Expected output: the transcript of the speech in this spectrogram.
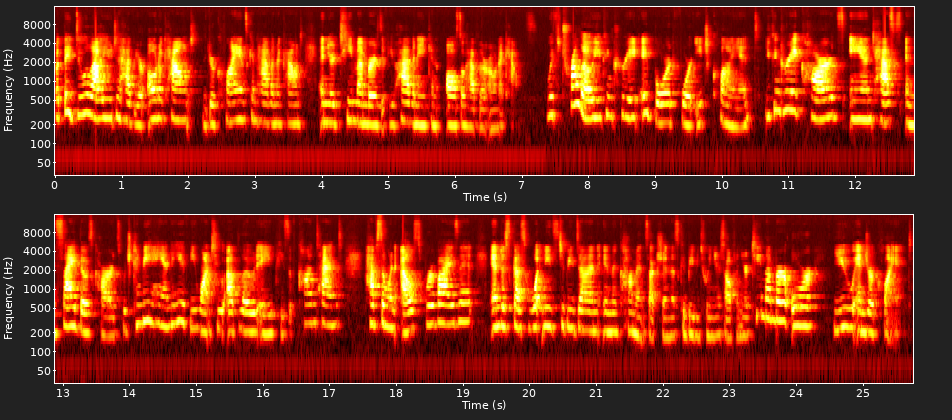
but they do allow you to have your own account, your clients can have an account, and your team members, if you have any, can also have their own account. With Trello, you can create a board for each client. You can create cards and tasks inside those cards, which can be handy if you want to upload a piece of content, have someone else revise it, and discuss what needs to be done in the comment section. This could be between yourself and your team member or you and your client.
